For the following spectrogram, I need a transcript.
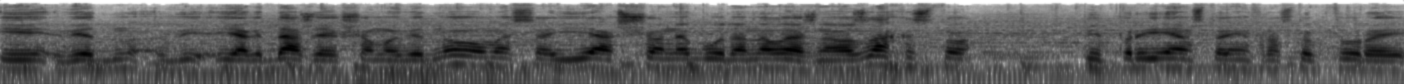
і відно- ві- як навіть якщо ми відновимося, якщо не буде належного захисту підприємства, інфраструктури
